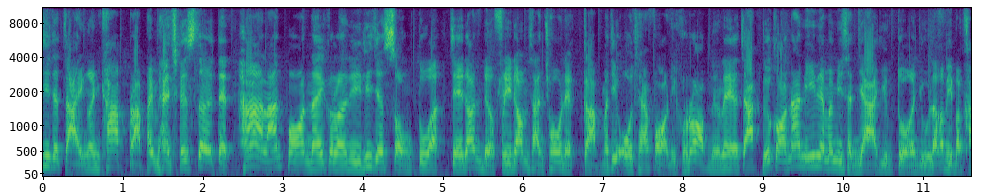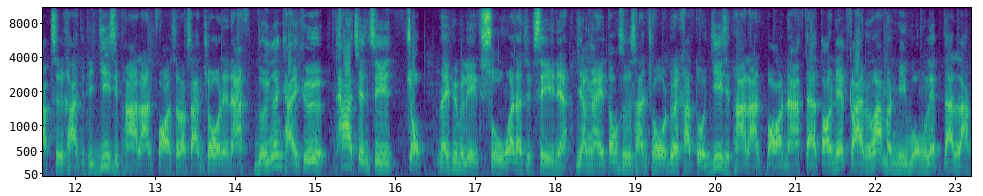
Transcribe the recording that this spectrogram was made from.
ที่จะจ่ายเงินค่าปรับให้แมนเชสเตอร์เต็ด5ล้านปอนด์ในกรณีที่จะส่งตัวเจดอนเดอะฟรีดอมซานโชเนี่ยกลับมาที่โอทราฟอร์ดอีกรอบหนึ่งเลยนะจ๊ะโดยก่อนหน้านี้เนี่ยมันมีสัญญายืมตัวกันอยู่ แล้วก็มีบังคับซื้อขายอยู่ที่ 25 ล้านปอนด์สำหรับซานโชเนี่ยนะโดยเงื่อนไขคือถ้าเชนซีจบในพรีเมียร์ลีกสูงกว่าอันดับ 14เนี่ยยังไงต้องซื้อซานโชด้วยค่าตัว 25ล้านปอนด์นะ แต่ตอนนี้กลายเป็นว่ามันมีวงเล็บด้านหลัง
